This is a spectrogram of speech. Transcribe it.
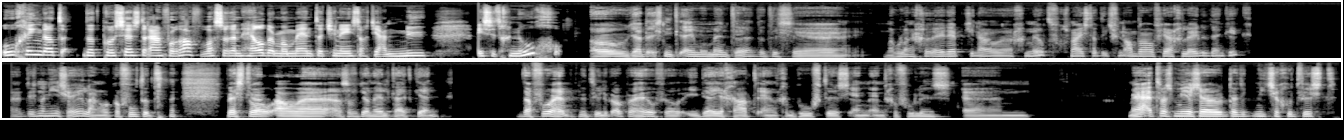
Hoe ging dat, dat proces eraan vooraf? Was er een helder moment dat je ineens dacht, ja, nu is het genoeg? Oh, ja, dat is niet één moment, hè. Dat is, uh, nou, hoe lang geleden heb ik je nou uh, gemaild? Volgens mij is dat iets van anderhalf jaar geleden, denk ik. Uh, het is nog niet zo heel lang, ook al voelt het best wel al alsof ik je al een hele tijd ken daarvoor heb ik natuurlijk ook wel heel veel ideeën gehad en behoeftes en, en gevoelens. Um, maar ja, het was meer zo dat ik niet zo goed wist.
